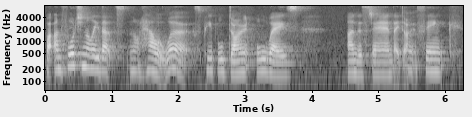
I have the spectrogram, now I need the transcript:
But unfortunately, that's not how it works. People don't always understand, they don't think,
